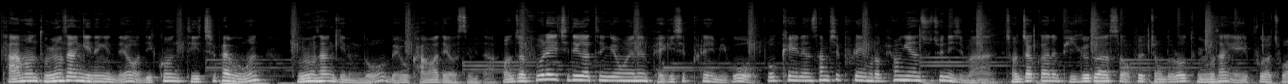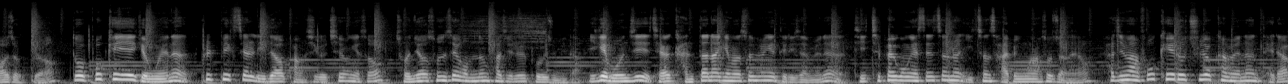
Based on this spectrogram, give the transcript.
다음은 동영상 기능인데요. 니콘 D780은 동영상 기능도 매우 강화되었습니다. 먼저 FHD 같은 경우에는 120프레임이고 4K는 30프레임으로 평이한 수준이지만 전작과는 비교도 할 수 없을 정도로 동영상 AF가 좋아졌고요. 또 4K의 경우에는 풀픽셀 리드아웃 방식을 채용해서 전혀 손색 없는 화질을 보여줍니다. 이게 뭔지 제가 간단하게만 설명해 드리자면은 D780의 센서는 2400만 화소잖아요. 하지만 4K로 출력하면은 대략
